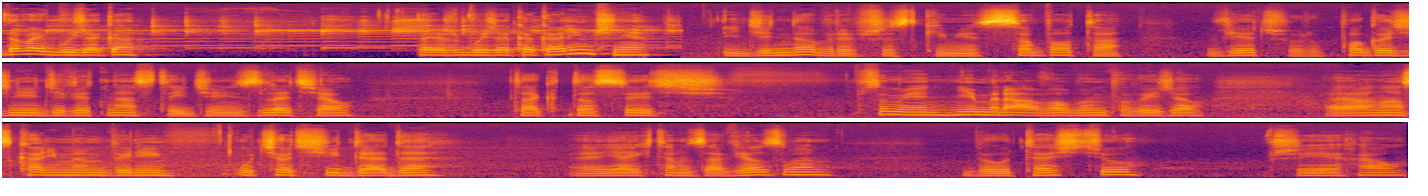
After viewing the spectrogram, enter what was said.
Dawaj buziaka. Dajesz buziaka Karim, czy nie? I dzień dobry wszystkim. Jest sobota, wieczór, po godzinie 19. Dzień zleciał. Tak dosyć, w sumie niemrawo bym powiedział. E, Anna z Karimem byli u cioci Dede. E, Ja ich tam zawiozłem. Był teściu, przyjechał,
